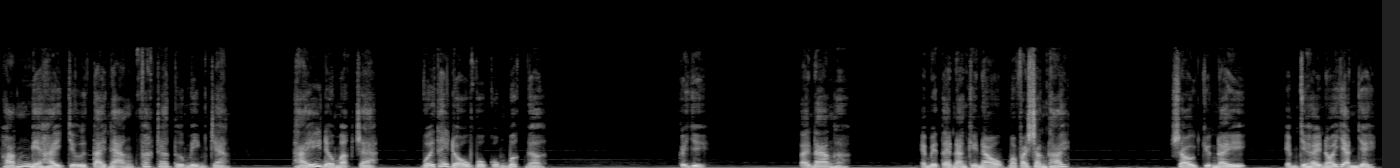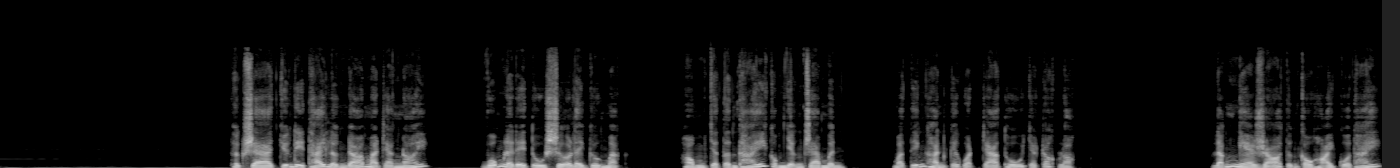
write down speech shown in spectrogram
Thoáng nghe hai chữ tai nạn phát ra từ miệng Trang. Thái đeo mặt ra Với thái độ vô cùng bất ngờ. Cái gì? Tai nạn hả? Em bị tai nạn khi nào mà phải sang Thái? Sao chuyện này em chưa hề nói với anh vậy? Thực ra chuyến đi Thái lần đó mà Trang nói Vốn là để tu sửa lại gương mặt Hồng cho tên Thái không nhận ra mình Mà tiến hành kế hoạch trả thù cho trót lọt Lắng nghe rõ từng câu hỏi của Thái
